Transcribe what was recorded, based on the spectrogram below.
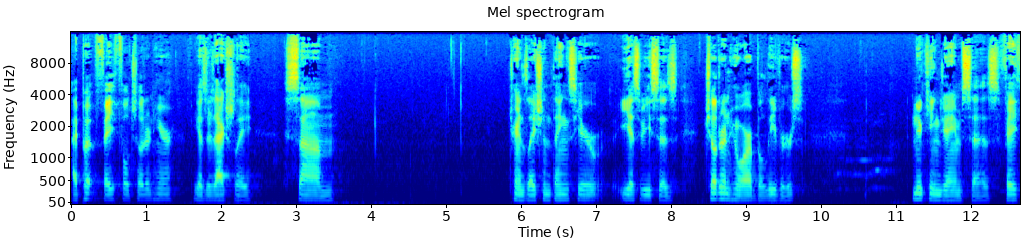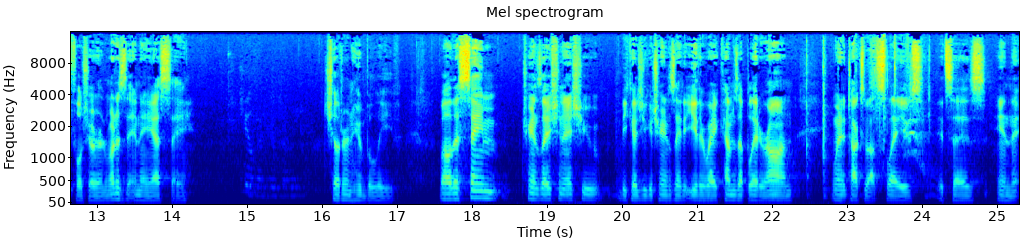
I put faithful children here because there's actually some translation things here. ESV says children who are believers. New King James says, faithful children. What does the NAS say? Children who believe. Children who believe. Well, this same translation issue, because you could translate it either way, comes up later on when it talks about slaves. It says in the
